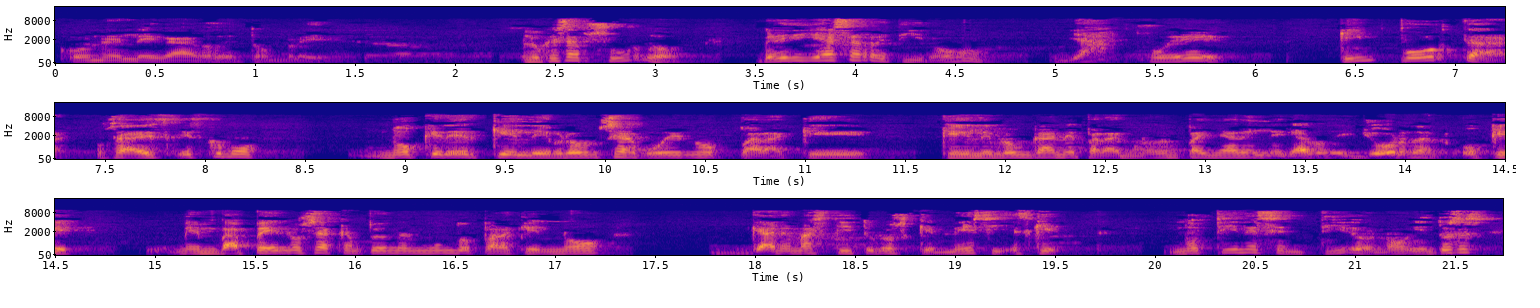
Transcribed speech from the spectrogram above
con el legado de Tom Brady. Lo que es absurdo. Brady ya se retiró, ya fue. ¿Qué importa? O sea, es, es como no querer que LeBron sea bueno para que, que LeBron gane para no empañar el legado de Jordan o que Mbappé no sea campeón del mundo para que no gane más títulos que Messi. Es que no tiene sentido, ¿no? Y entonces,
